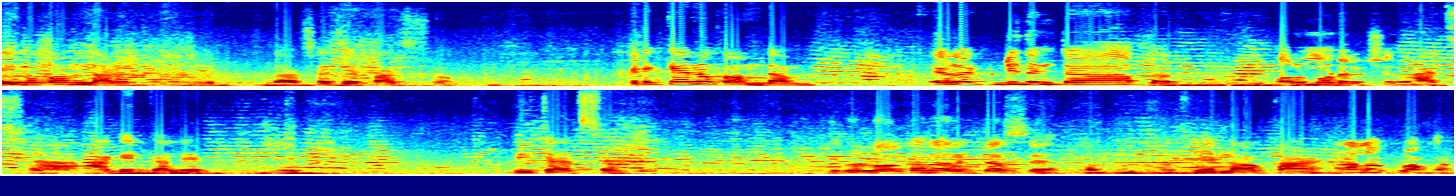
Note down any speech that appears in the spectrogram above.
এগুলো কম দাম? দশ হাজার পাঁচশো। এটা কেন কম দাম? এগুলো একটু ডিজাইনটা আপনার অল মডেল আচ্ছা আগের কালের। দুইটা আছে। এগুলো লকার আর একটা আছে লকার আলোক লকার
